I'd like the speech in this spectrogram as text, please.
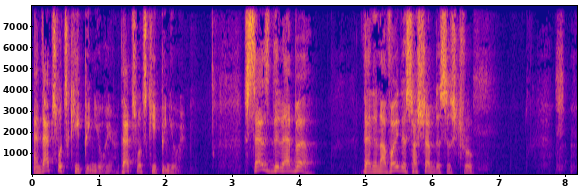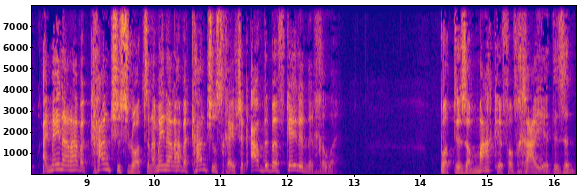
And that's what's keeping you here. That's what's keeping you here. Says the Rebbe that in Avodah Hashem this is true. I may not have a conscious and I may not have a conscious cheshek, but there's a makif of chayah, there's a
